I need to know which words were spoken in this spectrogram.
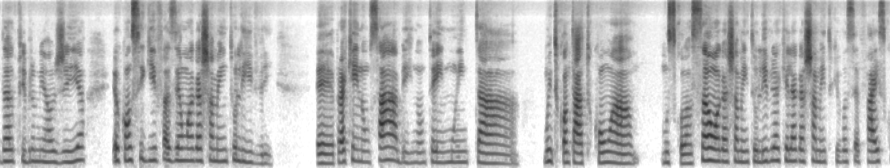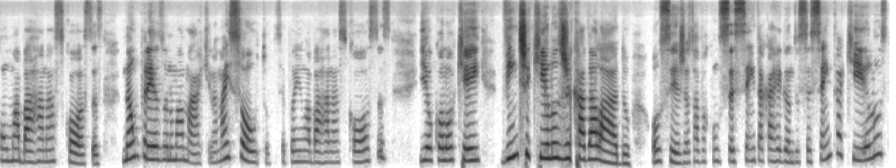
da fibromialgia, eu consegui fazer um agachamento livre. É, para quem não sabe, não tem muita muito contato com a musculação, agachamento livre é aquele agachamento que você faz com uma barra nas costas, não preso numa máquina, mas solto. Você põe uma barra nas costas e eu coloquei 20 quilos de cada lado. Ou seja, eu estava com 60, carregando 60 quilos,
